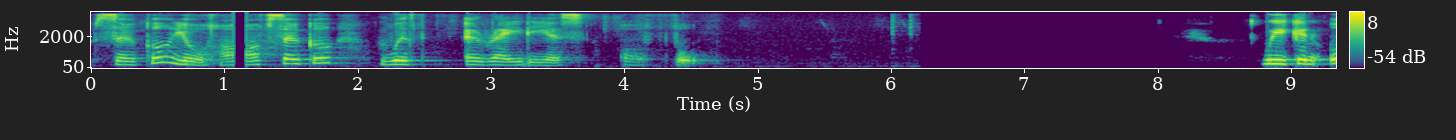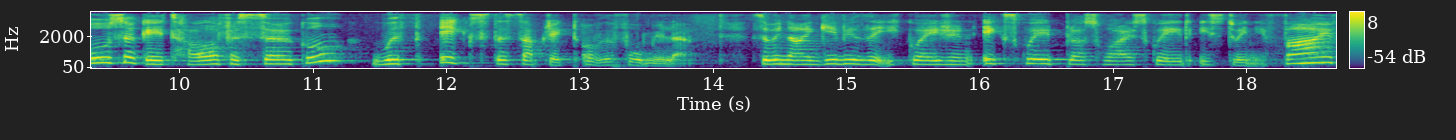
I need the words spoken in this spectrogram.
circle, your half circle with a radius of 4. We can also get half a circle with x the subject of the formula. So when I give you the equation x squared plus y squared is 25,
